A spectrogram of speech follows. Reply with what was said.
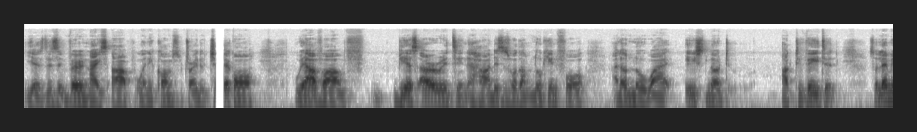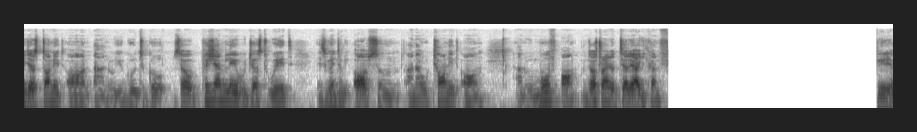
Yes, this is a very nice app when it comes to trying to check more. We have um, BSR rating. Uh, this is what I'm looking for. I don't know why it's not activated. So let me just turn it on and we're good to go. So patiently, we just wait. It's going to be up soon and I will turn it on and we'll move on. I'm just trying to tell you how you can feel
